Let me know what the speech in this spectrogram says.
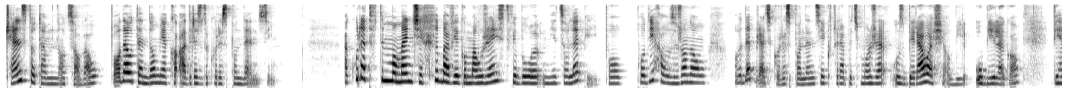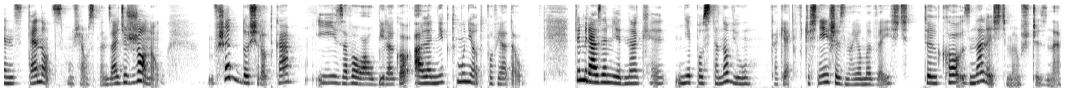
często tam nocował, podał ten dom jako adres do korespondencji. Akurat w tym momencie chyba w jego małżeństwie było nieco lepiej, bo podjechał z żoną odebrać korespondencję, która być może uzbierała się u Bilego, więc tę noc musiał spędzać z żoną. Wszedł do środka i zawołał Bilego, ale nikt mu nie odpowiadał. Tym razem jednak nie postanowił tak jak wcześniejszy znajomy wyjść, tylko znaleźć mężczyznę.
